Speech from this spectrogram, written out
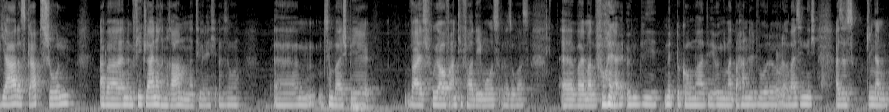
ja, das gab es schon, aber in einem viel kleineren Rahmen natürlich. Also ähm, zum Beispiel war ich früher auf Antifa-Demos oder sowas, äh, weil man vorher irgendwie mitbekommen hat, wie irgendjemand behandelt wurde oder weiß ich nicht. Also es ging dann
